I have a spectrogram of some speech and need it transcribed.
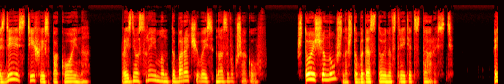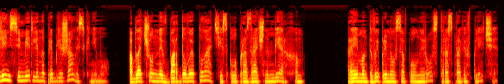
«Здесь тихо и спокойно», — произнес Реймонд, оборачиваясь на звук шагов. «Что еще нужно, чтобы достойно встретить старость?» Линси медленно приближалась к нему, облаченная в бордовое платье с полупрозрачным верхом, Реймонд выпрямился в полный рост, расправив плечи.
